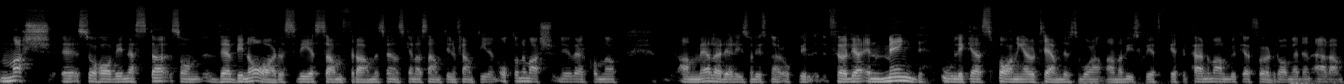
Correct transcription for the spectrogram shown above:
mars eh, så har vi nästa sån webbinar, Svesam fram Svenskarna svenskarna samtiden framtiden. 8 mars, ni är välkomna att anmäla det, ni som lyssnar och vill följa en mängd olika spaningar och trender som vår analyschef Peter Perneman brukar föredra med den äran.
